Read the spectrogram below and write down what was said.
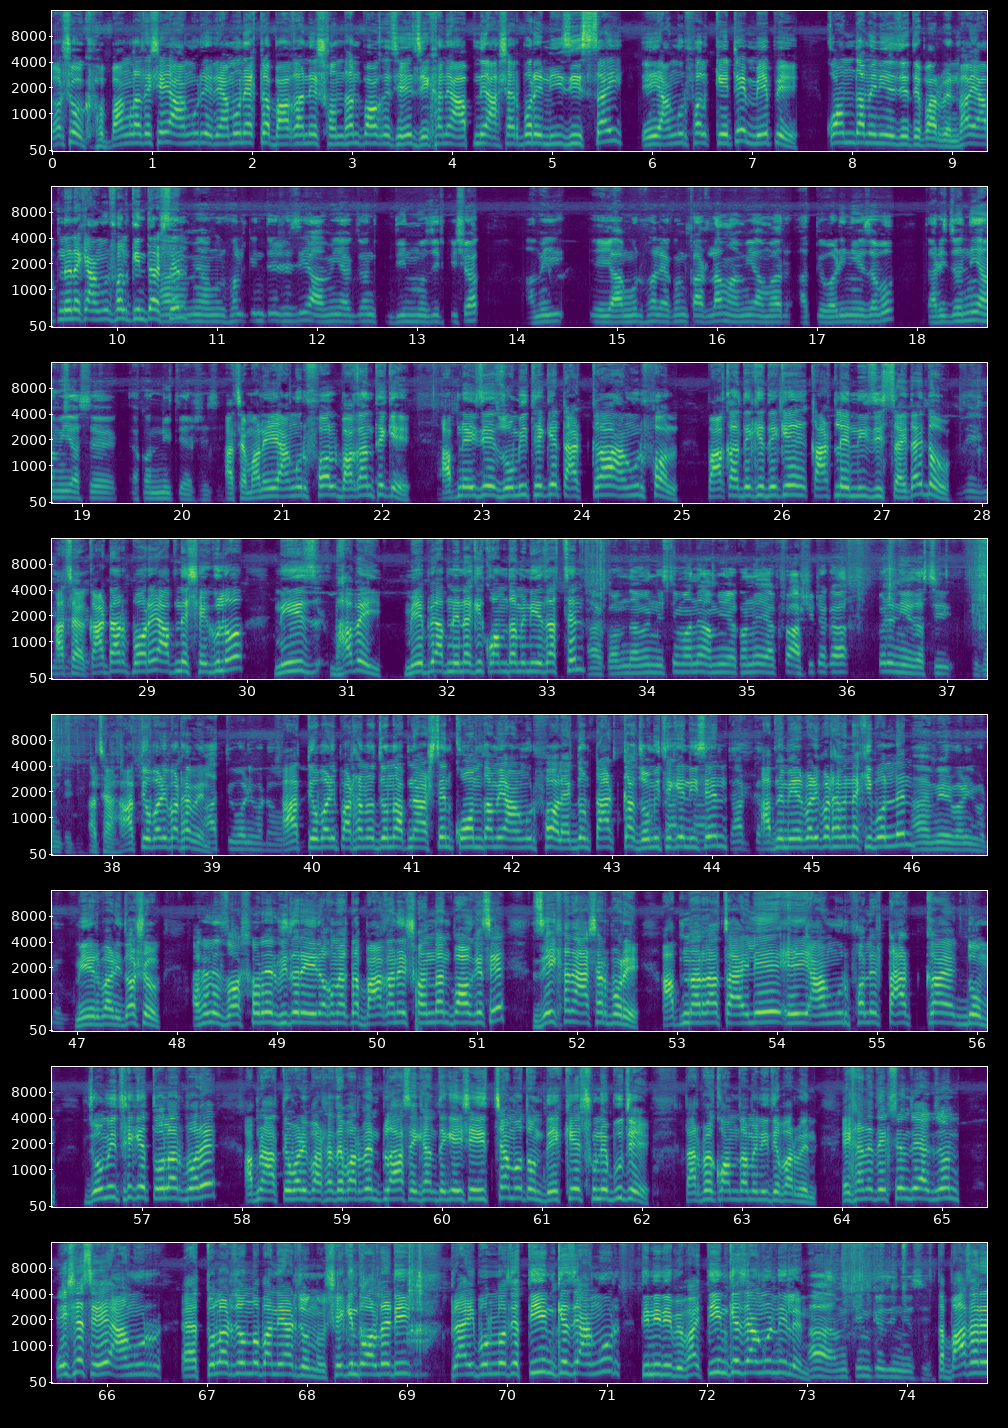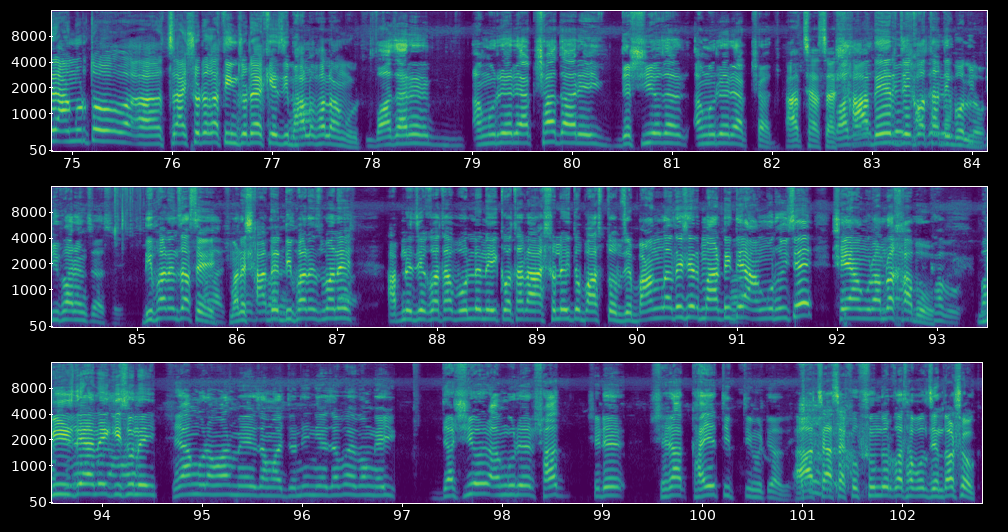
দর্শক বাংলাদেশে আঙুরের এমন একটা বাগানের সন্ধান পাওয়া গেছে যেখানে আপনি আসার পরে নিজ ইচ্ছায় এই আঙ্গুর ফল কেটে মেপে কম দামে নিয়ে যেতে পারবেন। ভাই আপনি নাকি আঙুর ফল কিনতে আসছেন? হ্যাঁ, আমি আঙ্গুর ফল কিনতে এসেছি। আমি একজন দিনমজুর কৃষক। আমি এই আঙ্গুর ফল এখন কাটলাম আমি আমার আত্মীয় বাড়ি নিয়ে যাব। তারই জন্যই আমি আছে এখন নিতে এসেছি। আচ্ছা মানে এই আঙ্গুর ফল বাগান থেকে আপনি এই যে জমি থেকে টাটকা আঙ্গুর ফল পাকা দেখে দেখে কাটলেন নিজ ইচ্ছায় তাই তো? আচ্ছা কাটার পরে আপনি সেগুলো নিজ ভাবেই মেপে আপনি নাকি কম দামে নিয়ে যাচ্ছেন? হ্যাঁ কম দামে নিচ্ছি মানে আমি এখন একশো আশি টাকা করে নিয়ে যাচ্ছি এখান থেকে। আচ্ছা আত্মীয় বাড়ি পাঠাবেন? আত্মীয় বাড়ি পাঠাবো। আত্মীয় বাড়ি পাঠানোর জন্য আপনি আসছেন কম দামে আঙ্গুর ফল একদম টাটকা জমি থেকে নিছেন। আপনি মেয়ের বাড়ি পাঠাবেন না কি বললেন? হ্যাঁ মেয়ের বাড়ি পাঠাবো। মেয়ের বাড়ি দর্শক আসলে যশোরের ভিতরে এইরকম একটা বাগানের সন্ধান পাওয়া গেছে যেখানে আসার পরে আপনারা চাইলে এই আঙুর ফলের টাটকা একদম জমি থেকে তোলার পরে আপনার আত্মীয় বাড়ি পাঠাতে পারবেন প্লাস এখান থেকে এসে ইচ্ছা মতন দেখে, শুনে, বুঝে তারপরে কম দামে নিতে পারবেন। এখানে দেখছেন যে একজন এসেছে আঙুর তোলার জন্য বা নেওয়ার জন্য, সে কিন্তু অলরেডি প্রায় বলল যে তিন কেজি আঙ্গুর তিনি নিবে। ভাই তিন কেজি আঙুর নিলেন। হ্যাঁ আমি তিন কেজি নিয়েছি। তা বাজারের আঙ্গুর তো চারশো টাকা তিনশো টাকা কেজি ভালো ভালো আঙ্গুর বাজারের আঙুরের এক স্বাদ আর এই দেশীয় আঙুরের এক স্বাদ। আচ্ছা আচ্ছা স্বাদের যে কথাটি বলল। ডিফারেন্স আছে। ডিফারেন্স আছে? হ্যাঁ, মানে স্বাদের ডিফারেন্স মানে আপনি যে কথা বললেন এই কথাটা আসলেই তো বাস্তব যে বাংলাদেশের মাটিতে আঙ্গুর হইছে সেই আঙ্গুর আমরা খাব। বীজ দেয়া নেই কিছু নেই। সেই আঙ্গুর আমার মেয়ে জামার জন্য নিয়ে যাব এবং এই দেশীয় আঙ্গুরের স্বাদ সেটা সেটা খাইয়ে তৃপ্তি মেটাবে আচ্ছা আচ্ছা খুব সুন্দর কথা বলছেন। দর্শক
